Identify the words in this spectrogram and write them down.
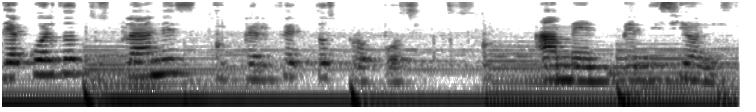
de acuerdo a tus planes y perfectos propósitos. Amén. Bendiciones.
